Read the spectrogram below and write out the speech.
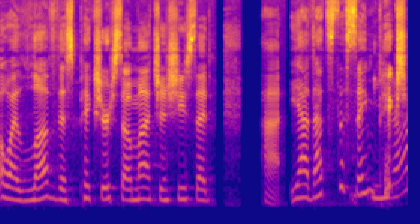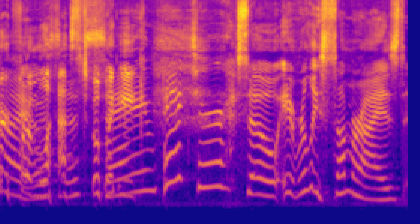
"Oh, I love this picture so much," and she said. Uh, yeah, that's the same picture yeah, from last week. Same picture. So it really summarized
